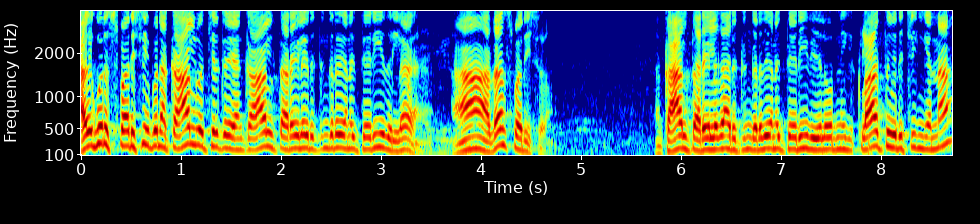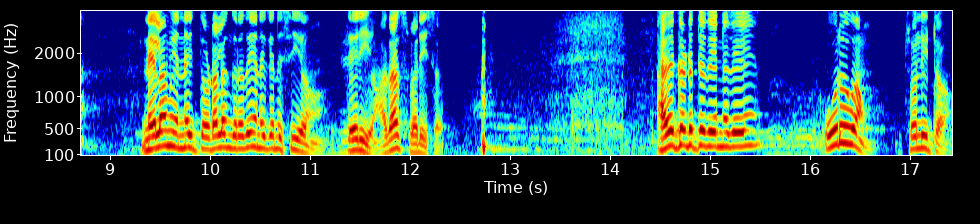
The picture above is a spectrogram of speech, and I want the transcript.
அதுக்கு ஒரு ஸ்பரிசம் இப்போ நான் கால் வச்சுருக்கிறேன் என் கால் தரையில் இருக்குங்கிறது எனக்கு தெரியுதுல்ல? ஆ அதான் ஸ்பரிசம் கால் தரையில் தான் இருக்குங்கிறது எனக்கு தெரியுது. இதில் ஒரு நீங்கள் கிளாத்து விரிச்சிங்கன்னா நிலம் என்னை தொடலுங்கிறது எனக்கு என்ன செய்யும்? தெரியும். அதான் ஸ்பரிசம் அதுக்கடுத்தது என்னது? உருவம். சொல்லிட்டோம்.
